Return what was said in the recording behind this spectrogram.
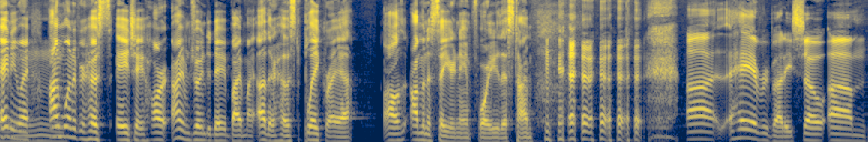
Anyway, I'm one of your hosts, AJ Hart. I am joined today by my other host, Blake Rhea. I'll, I'm going to say your name for you this time. Uh, hey everybody. So, um,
